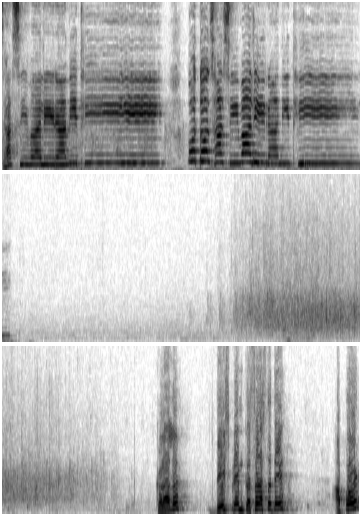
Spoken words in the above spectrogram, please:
झांसी वाली रानी थी वो तो झांसी वाली रानी थी. कळालं? देशप्रेम कसं असतं ते? आपण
